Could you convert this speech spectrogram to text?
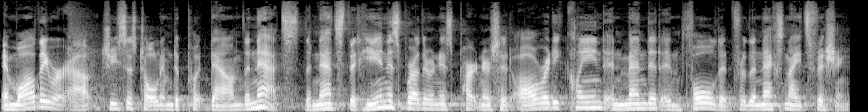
And while they were out, Jesus told him to put down the nets, the nets that he and his brother and his partners had already cleaned and mended and folded for the next night's fishing.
